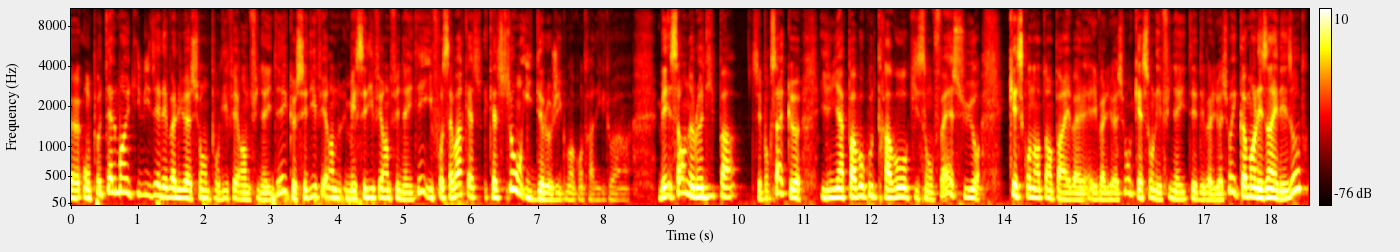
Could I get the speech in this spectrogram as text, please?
euh, on peut tellement utiliser l'évaluation pour différentes finalités que ces différentes, mais ces différentes finalités, il faut savoir qu'elles sont idéologiques contradictoire. Mais ça, on ne le dit pas. C'est pour ça qu'il n'y a pas beaucoup de travaux qui sont faits sur qu'est-ce qu'on entend par évaluation, quelles sont les finalités de l'évaluation et comment les uns et les autres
